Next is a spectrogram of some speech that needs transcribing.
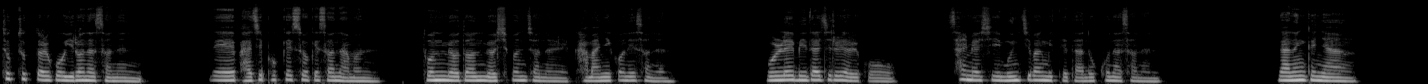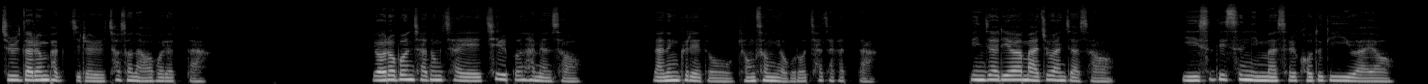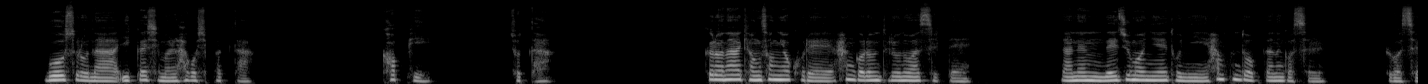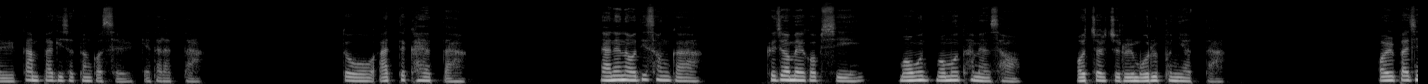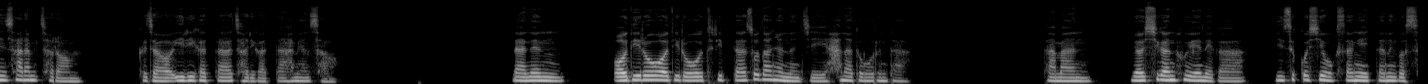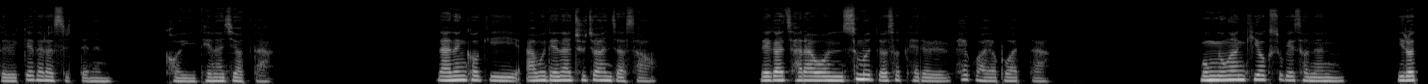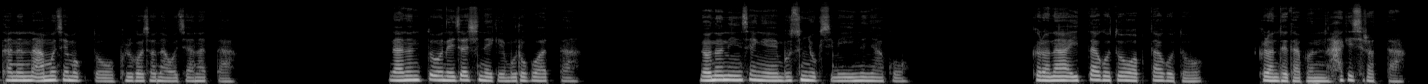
툭툭 떨고 일어나서는 내 바지 포켓 속에서 남은 돈 몇 원 몇십 원 전을 가만히 꺼내서는 몰래 미닫이를 열고 살며시 문지방 밑에다 놓고 나서는 나는 그냥 줄다른 박지를 쳐서 나와버렸다. 여러 번 자동차에 치일 뻔 하면서 나는 그래도 경성역으로 찾아갔다. 빈자리와 마주 앉아서 이 스디슨 입맛을 거두기 위하여 무엇으로나 입가심을 하고 싶었다. 커피. 좋다. 그러나 경성역 홀에 한 걸음 들여놓았을 때 나는 내 주머니에 돈이 한 푼도 없다는 것을 그것을 깜빡 잊었던 것을 깨달았다. 또 아뜩하였다. 나는 어디선가 그저 맥없이 머뭇머뭇하면서 어쩔 줄을 모를 뿐이었다. 얼빠진 사람처럼 그저 이리 갔다 저리 갔다 하면서 나는 어디로 어디로 드립다 쏘다녔는지 하나도 모른다. 다만 몇 시간 후에 내가 미스코시 옥상에 있다는 것을 깨달았을 때는 거의 대낮이었다. 나는 거기 아무데나 주저앉아서 내가 자라온 스물여섯 해를 회고하여 보았다. 몽롱한 기억 속에서는 이렇다는 아무 제목도 불거져 나오지 않았다. 나는 또 내 자신에게 물어보았다. 너는 인생에 무슨 욕심이 있느냐고. 그러나 있다고도 없다고도 그런 대답은 하기 싫었다.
